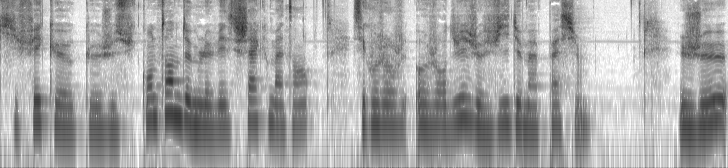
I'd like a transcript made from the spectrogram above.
fait que, je suis contente de me lever chaque matin, c'est qu'aujourd'hui je vis de ma passion. Je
